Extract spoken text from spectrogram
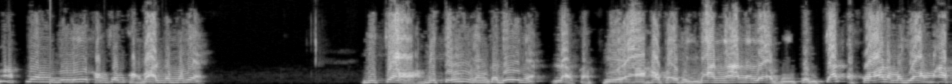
มาเรื่องบุรีของส้มของหวานตรงนี้เนี่ยมีจ่อมีตึ้งยังกระดีเนี่ยแล้วกับเพียเขาไปถึงบ้านงานนั่นแล้วถึงเป็นจัดอาขวาแล้วมาย้อมมาอัพ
